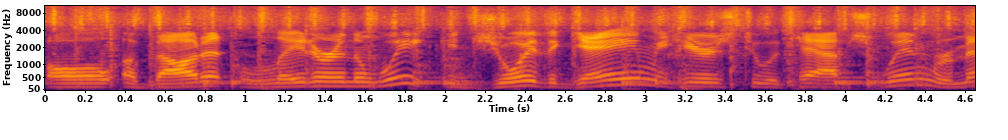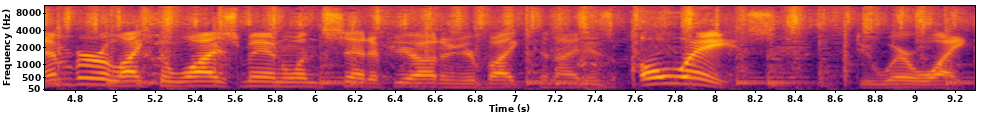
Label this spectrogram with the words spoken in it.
all about it later in the week. Enjoy the game. Here's to a Caps win. Remember, like the wise man once said, if you're out on your bike tonight, as always do wear white.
